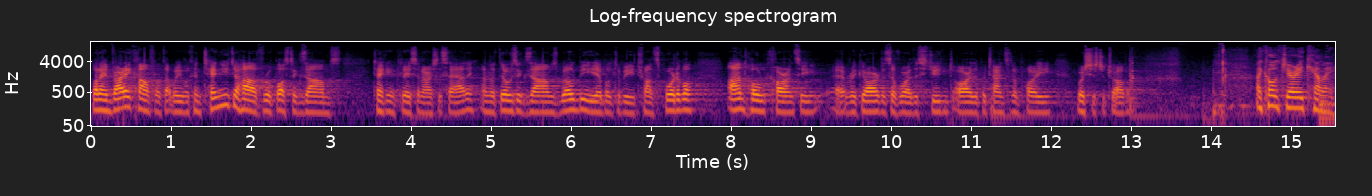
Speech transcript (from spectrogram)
But I'm very confident that we will continue to have robust exams taking place in our society and that those exams will be able to be transportable and hold currency uh, regardless of where the student or the potential employee wishes to travel. I call Gerry Kelly.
